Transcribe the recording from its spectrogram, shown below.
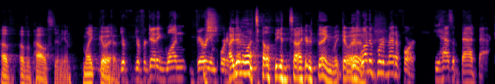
of of a palestinian. Mike go you're, ahead. you're you're forgetting one very important i didn't metaphor. want to tell the entire thing but go there's ahead. There's one important metaphor. He has a bad back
